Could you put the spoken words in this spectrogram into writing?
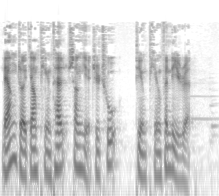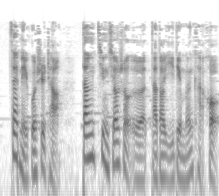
两者将平摊商业支出并平分利润。在美国市场，当净销售额达到一定门槛后，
